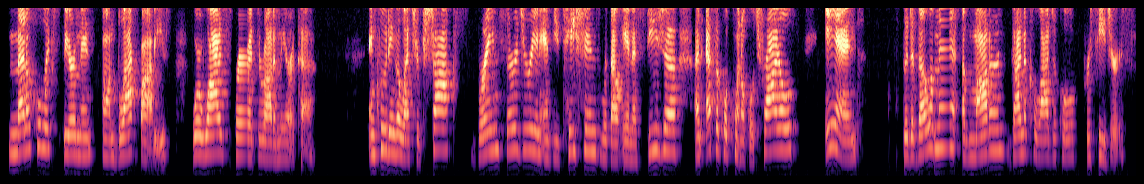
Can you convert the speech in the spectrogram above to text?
medical experiments on Black bodies were widespread throughout America, including electric shocks, brain surgery and amputations without anesthesia, unethical clinical trials, and the development of modern gynecological procedures.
